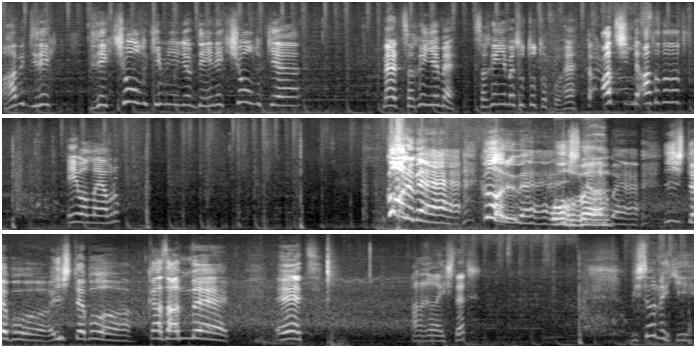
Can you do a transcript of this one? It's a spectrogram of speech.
Abi direkt direkçi olduk yemin ediyorum. Değnekçi olduk ya. Mert sakın yeme. Sakın yeme tut o topu. Heh. At şimdi at at at. at. Eyvallah yavrum. Gol be! Gol be! Oh işte be. be! İşte bu! İşte bu! Kazandık! Evet. Arkadaşlar. Bir sonraki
